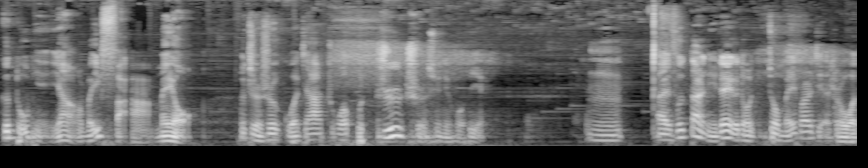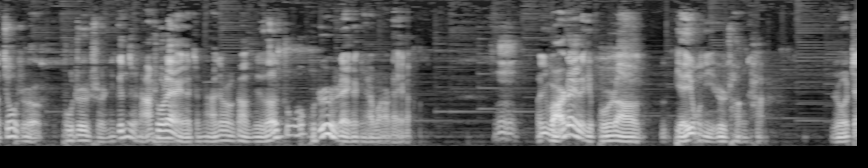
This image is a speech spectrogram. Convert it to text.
跟毒品一样违法，没有，它只是国家中国不支持虚拟货币。嗯，哎，所以但是你这个就就没法解释，我就是不支持。你跟警察说这个，警察就是告诉你，咱中国不支持这个，你还玩这个？嗯，你玩这个你不知道，别用你日常卡。你说这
